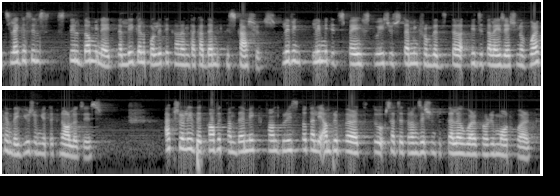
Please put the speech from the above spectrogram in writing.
Its legacies still dominate the legal, political, and academic discussions, leaving limited space to issues stemming from the digitalization of work and the use of new technologies. Actually, the COVID pandemic found Greece totally unprepared to such a transition to telework or remote work.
